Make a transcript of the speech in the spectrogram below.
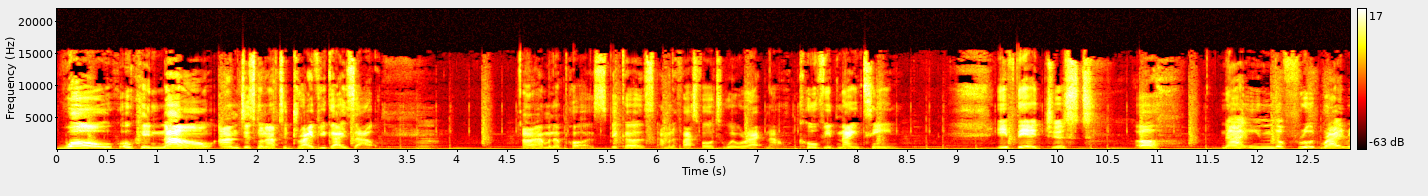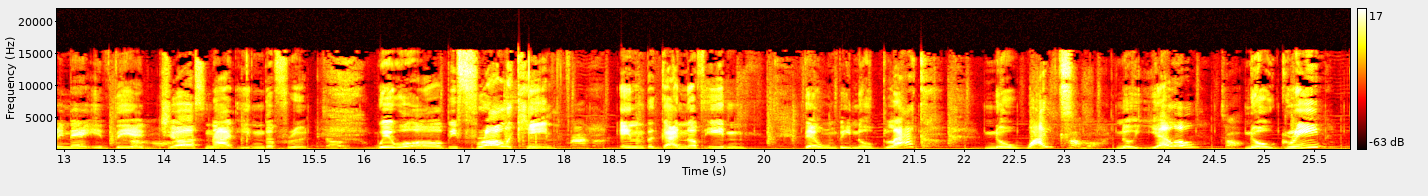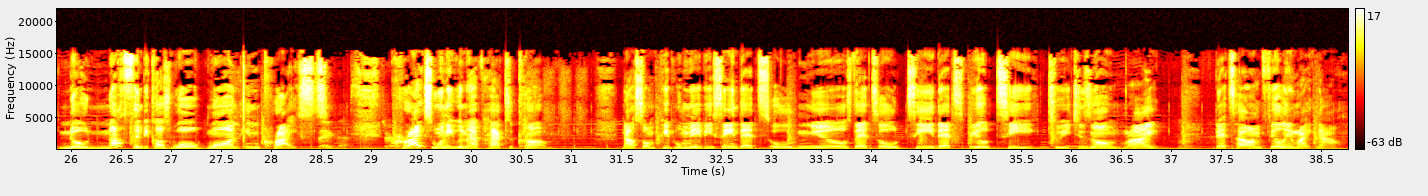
whoa. Okay, now I'm just gonna have to drive you guys out. Hmm. All right, I'm gonna pause because I'm gonna fast forward to where we're at now. COVID 19. If they're just, oh, not eating the fruit, right, Renee? If they're just not eating the fruit, Don't we will all be frolicking mama. in the Garden of Eden. There won't be no black, no white, no yellow, Talk. no green, no nothing because we're one in Christ. That. Christ won't even have had to come. Now, some people may be saying that's old news, that's old tea, that's spilled tea, to each his own, right? Hmm. That's how I'm feeling right now.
